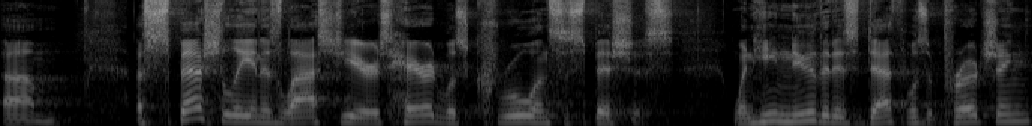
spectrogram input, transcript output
Um, especially in his last years, Herod was cruel and suspicious. When he knew that his death was approaching,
